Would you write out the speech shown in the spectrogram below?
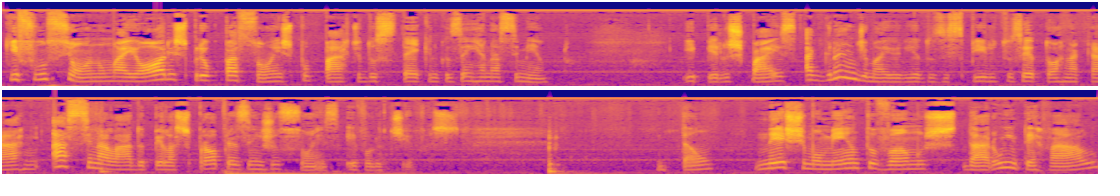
que funcionam maiores preocupações por parte dos técnicos em renascimento e pelos quais a grande maioria dos espíritos retorna à carne, assinalado pelas próprias injunções evolutivas. Então, neste momento, vamos dar um intervalo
